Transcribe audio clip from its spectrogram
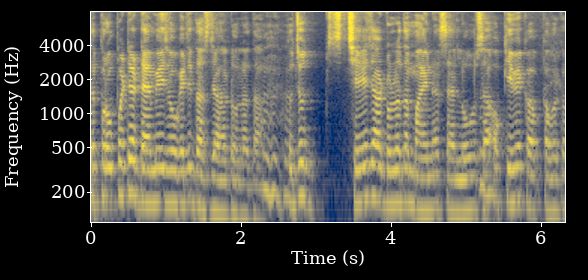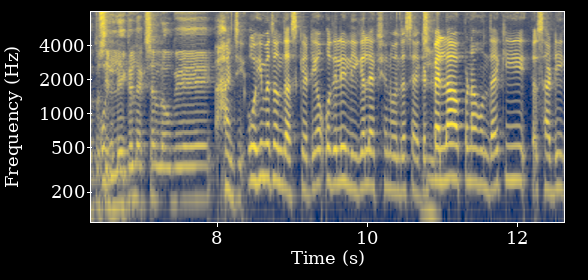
ਤੇ ਪ੍ਰਾਪਰਟੀ ਡੈਮੇਜ ਹੋ ਗਿਆ ਜੀ 10000 ਡਾਲਰ ਦਾ। ਤਾਂ ਜੋ 6000 ਡਾਲਰ ਦਾ ਮਾਈਨਸ ਹੈ ਲੋਸ ਹੈ ਉਹ ਕਿਵੇਂ ਕਵਰ ਕਰ ਤੁਸੀਂ ਲੀਗਲ ਐਕਸ਼ਨ ਲਓਗੇ ਹਾਂਜੀ ਉਹੀ ਮੈਂ ਤੁਹਾਨੂੰ ਦੱਸ ਕੇ ਹਟੀ ਹਾਂ ਉਹਦੇ ਲਈ ਲੀਗਲ ਐਕਸ਼ਨ ਹੁੰਦਾ ਸੈਕਿੰਡ ਜੀ। ਪਹਿਲਾ ਆਪਣਾ ਹੁੰਦਾ ਹੈ ਕਿ ਸਾਡੀ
